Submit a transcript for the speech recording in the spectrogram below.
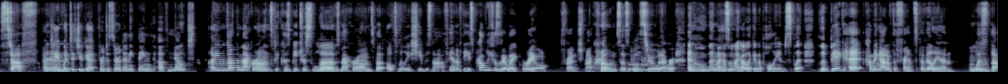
stuff. Okay, and what did you get for dessert? Anything of note? I mean, we got the macarons because Beatrice loves macarons, but ultimately she was not a fan of these, probably because they're like real French macarons as opposed mm-hmm. to whatever. And then my husband and I got like a Napoleon split. The big hit coming out of the France pavilion mm-hmm. was the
